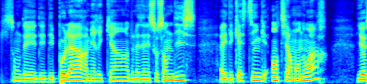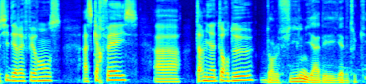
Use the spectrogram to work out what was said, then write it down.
qui sont des, des- des polars américains dans les années 70, avec des castings entièrement noirs. Il y a aussi des références à Scarface, à Terminator 2. Dans le film, il y a des, il y a des trucs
